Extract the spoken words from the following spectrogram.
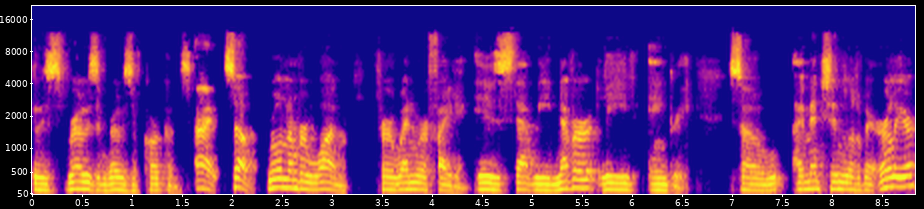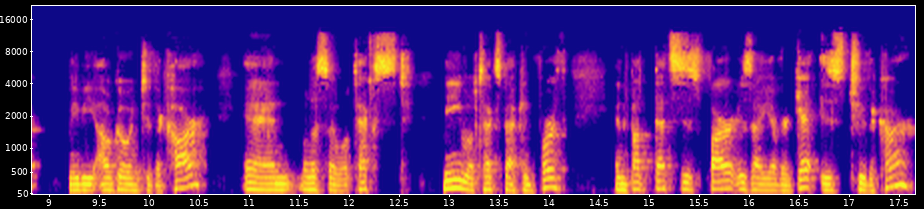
It was rows and rows of Korkums. All right. So rule number one for when we're fighting is that we never leave angry. So I mentioned a little bit earlier. Maybe I'll go into the car and Melissa will text me. We'll text back and forth. And but that's as far as I ever get is to the car.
